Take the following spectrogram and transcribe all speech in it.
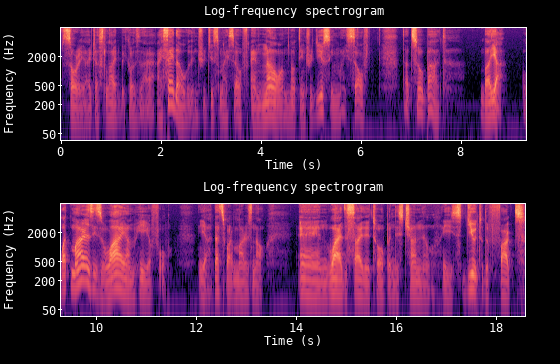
Sorry, I just lied because I, I said I would introduce myself and now I'm not introducing myself. That's so bad. But yeah, what matters is why I'm here for. Yeah, that's what matters now. And why I decided to open this channel is due to the fact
